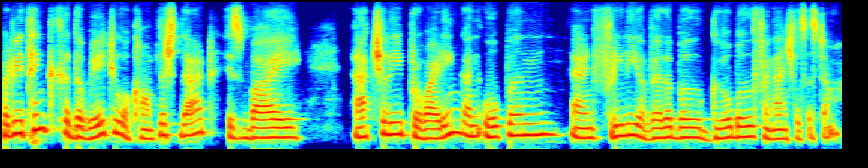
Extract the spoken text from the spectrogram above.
But we think the way to accomplish that is by actually providing an open and freely available global financial system,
